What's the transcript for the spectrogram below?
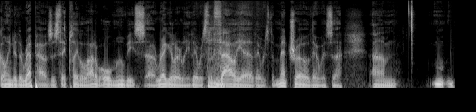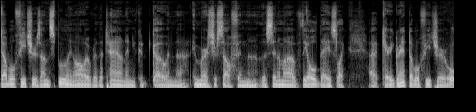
going to the rep houses. They played a lot of old movies uh, regularly. There was the Thalia, there was the Metro, there was uh, um, double features unspooling all over the town, and you could go and uh, immerse yourself in uh, the cinema of the old days, like. Uh, Cary Grant double feature, or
